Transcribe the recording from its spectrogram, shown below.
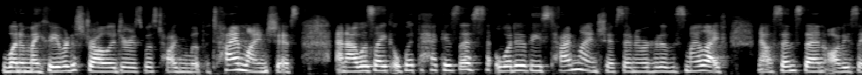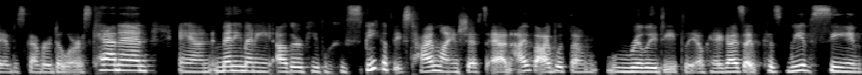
One of my favorite astrologers was talking about the timeline shifts. And I was like, what the heck is this? What are these timeline shifts? I've never heard of this in my life. Now, since then, obviously, I've discovered Dolores Cannon and many, many other people who speak of these timeline shifts. And I vibe with them really deeply okay guys? Because we've seen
